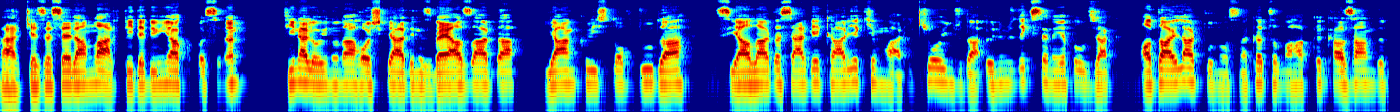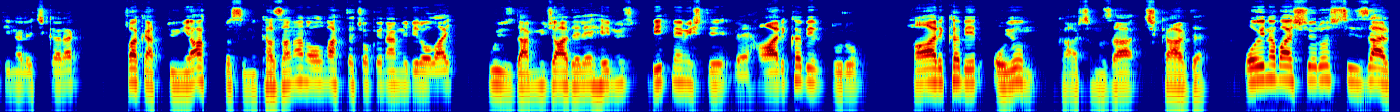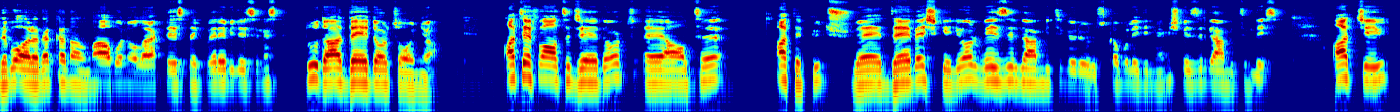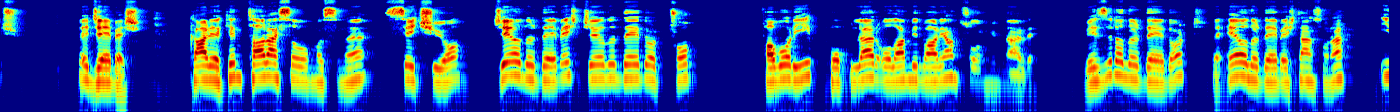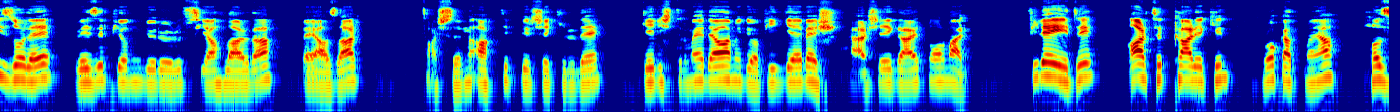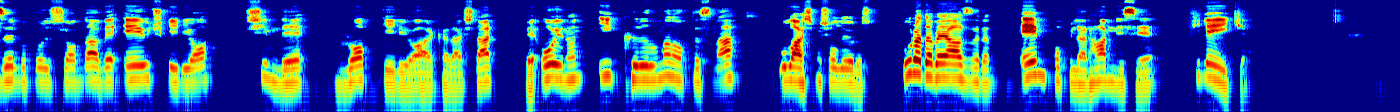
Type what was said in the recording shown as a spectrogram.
Herkese selamlar. FIDE Dünya Kupası'nın final oyununa hoş geldiniz. Beyazlarda Jan Christoph Duda, siyahlarda Sergey Karyakin var. İki oyuncu da önümüzdeki sene yapılacak adaylar turnuvasına katılma hakkı kazandı finale çıkarak. Fakat Dünya Kupası'nı kazanan olmak da çok önemli bir olay. Bu yüzden mücadele henüz bitmemişti ve harika bir durum, harika bir oyun karşımıza çıkardı. Oyuna başlıyoruz. Sizler de bu arada kanalıma abone olarak destek verebilirsiniz. Duda D4 oynuyor. At F6 C4, E6, At F3 ve D5 geliyor. Vezir Gambit'i görüyoruz. Kabul edilmemiş Vezir Gambit'indeyiz. At C3 ve C5. Karyakin Taraş savunmasını seçiyor. C alır D5, C alır D4 çok favori, popüler olan bir varyant son günlerde. Vezir alır D4 ve E alır D5'ten sonra izole vezir piyonunu görüyoruz siyahlarda. Beyazlar taşlarını aktif bir şekilde geliştirmeye devam ediyor. Fil G5 her şey gayet normal. File 7 artık Karyakin rok atmaya hazır bu pozisyonda ve E3 geliyor. Şimdi rok geliyor arkadaşlar ve oyunun ilk kırılma noktasına ulaşmış oluyoruz. Burada beyazların en popüler hamlesi file 2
